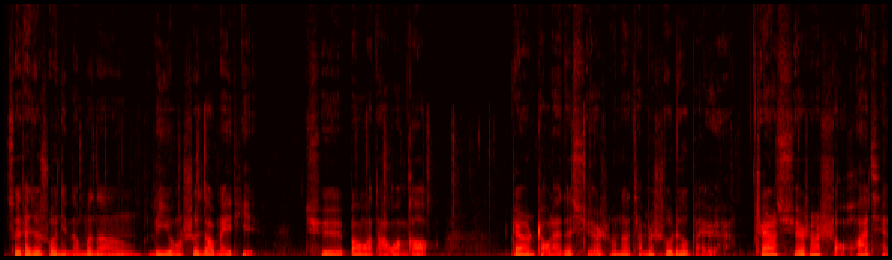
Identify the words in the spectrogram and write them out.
所以他就说：“你能不能利用社交媒体去帮我打广告？这样找来的学生呢，咱们收六百元，这样学生少花钱。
